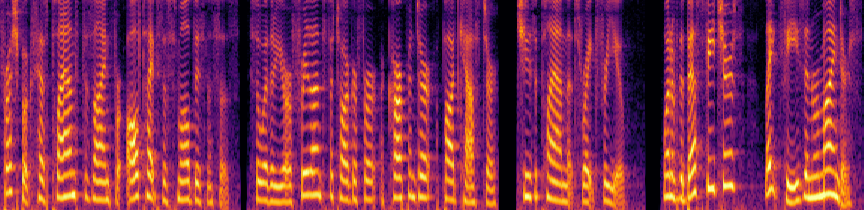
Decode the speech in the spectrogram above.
FreshBooks has plans designed for all types of small businesses. So whether you're a freelance photographer, a carpenter, a podcaster, choose a plan that's right for you. One of the best features? Late fees and reminders.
